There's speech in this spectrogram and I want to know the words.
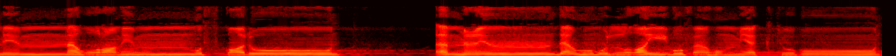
مِّن مَّغْرَمٍ مُّثْقَلُونَ أَمْ عِندَهُمُ الْغَيْبُ فَهُمْ يَكْتُبُونَ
